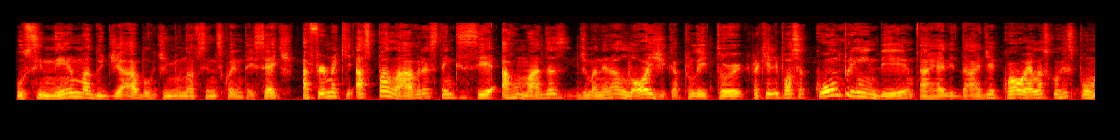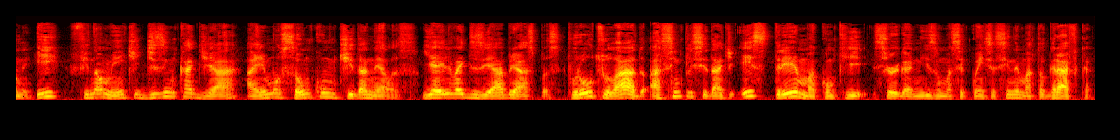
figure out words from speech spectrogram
O Cinema do Diabo, de 1947, afirma que as palavras têm que ser arrumadas de maneira lógica para o leitor, para que ele possa compreender a realidade e qual elas correspondem. E finalmente desencadear a emoção contida nelas. E aí ele vai dizer, abre aspas, por outro lado, a simplicidade extrema com que se organiza uma sequência cinematográfica,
